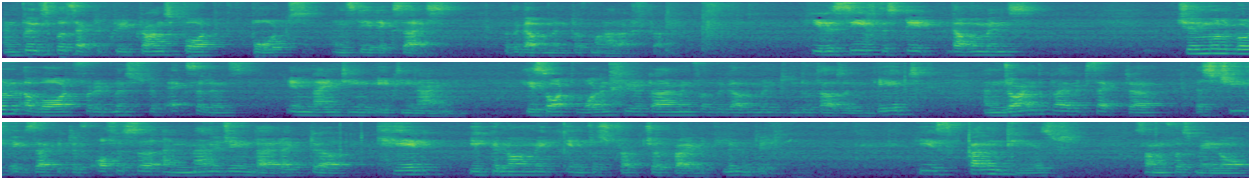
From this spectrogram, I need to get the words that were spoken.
and Principal Secretary Transport, Ports and State Excise for the Government of Maharashtra he received the state government's Chinmulgund Award for Administrative Excellence in 1989. He sought voluntary retirement from the government in 2008 and joined the private sector as Chief Executive Officer and Managing Director, KHED Economic Infrastructure Private Limited. He is currently, as some of us may know,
